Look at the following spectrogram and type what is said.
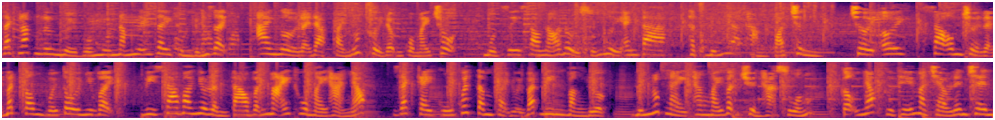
rách lắc lư người vốn muốn nắm lấy dây thừng đứng dậy, ai ngờ lại đạp phải nút khởi động của máy trộn. Một giây sau nó đổi xuống người anh ta, thật đúng là thẳng quá chừng. Trời ơi, sao ông trời lại bất công với tôi như vậy? Vì sao bao nhiêu lần tao vẫn mãi thua mày hả nhóc? rách cay cú quyết tâm phải đuổi bắt Bin bằng được. Đúng lúc này thang máy vận chuyển hạ xuống, cậu nhóc cứ thế mà trèo lên trên.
